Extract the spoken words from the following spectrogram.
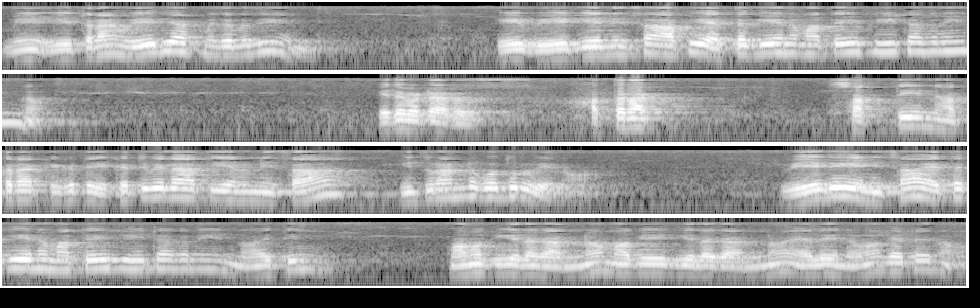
මේ ඒ තරම් වේගයක් මෙතන තියෙන්නේ. ඒ වේගය නිසා අපි ඇත කියන මතේ පිටගෙන ඉන්නවා. එතකොට අර හතරක් ශක්තියන් හතරක් එකට එකතු වෙලා තියෙන නිසා මිතුරන්ට ගොදුරු වෙනවා. වේගය නිසා ඇත කියන මතේ පිටගෙන ඉන්නවා. ඉතින් මම කියලා ගන්නවා, මගේ කියලා ගන්නවා, ඇලෙනවා, ගැටෙනවා.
